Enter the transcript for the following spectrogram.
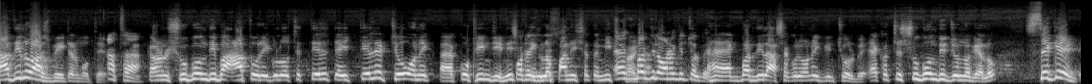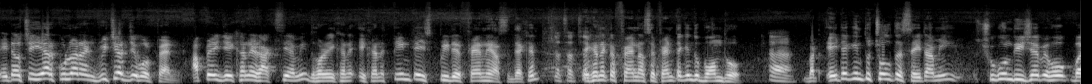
না দিলেও আসবে এটার মধ্যে। আচ্ছা। কারণ সুগন্ধি বা আতর এগুলো হচ্ছে তেল এই তেলের চেয়েও অনেক কঠিন জিনিস। এগুলো পানির সাথে মিক্স একবার দিলে অনেকদিন চলবে। হ্যাঁ একবার দিলে আশা করি অনেকদিন চলবে। এক হচ্ছে সুগন্ধির জন্য গেল। সেকেন্ড এটা হচ্ছে air cooler and rechargeable fan আপনি এই যে এখানে রাখছি আমি ধরে এখানে এখানে তিনটে স্পিডের ফ্যানে আছে দেখেন। আচ্ছা, আচ্ছা। এখানে একটা ফ্যান আছে ফ্যানটা কিন্তু বন্ধ। হ্যাঁ। বাট এইটা কিন্তু চলতেছে এটা আমি সুগন্ধি হিসেবে হোক বা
